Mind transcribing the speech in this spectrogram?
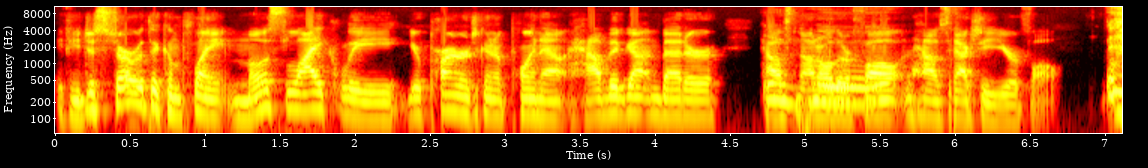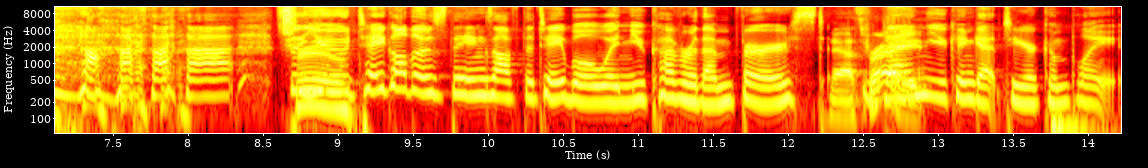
if you just start with the complaint, most likely your partner is going to point out how they've gotten better, how it's not all their Mhm. fault, and how it's actually your fault. so True. you take all those things off the table when you cover them first. That's right. Then you can get to your complaint.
